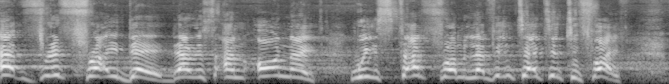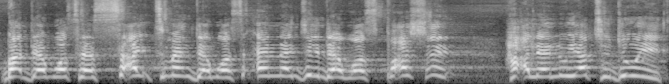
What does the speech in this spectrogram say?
Every Friday, there is an all night. We start from 11.30 to 5. But there was excitement, there was energy, there was passion. Hallelujah to do it.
